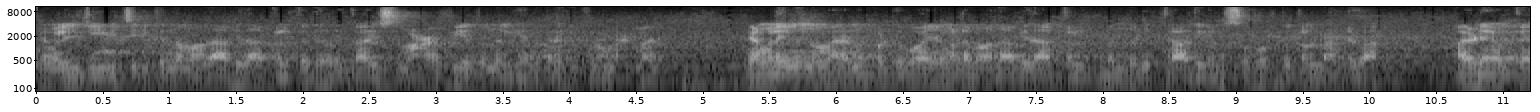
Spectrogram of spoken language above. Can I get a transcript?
ഞങ്ങളിൽ ജീവിച്ചിരിക്കുന്ന മാതാപിതാക്കൾക്ക് ദീർഘായുസും ആഫിയത്തും നൽകി അനുഗ്രഹിക്കണം റഹ്മാനെ. ഞങ്ങളിൽ നിന്ന് മരണപ്പെട്ടു പോയ ഞങ്ങളുടെ മാതാപിതാക്കൾ ബന്ധുമിത്രാദികൾ സുഹൃത്തുക്കൾ നാട്ടുകാർ അവരുടെയൊക്കെ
